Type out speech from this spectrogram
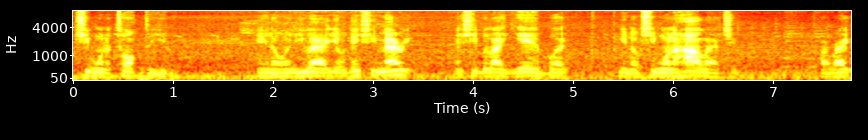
she want to talk to you you know, and you ask, yo, then she married? And she be like, yeah, but, you know, she want to holler at you, all right?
